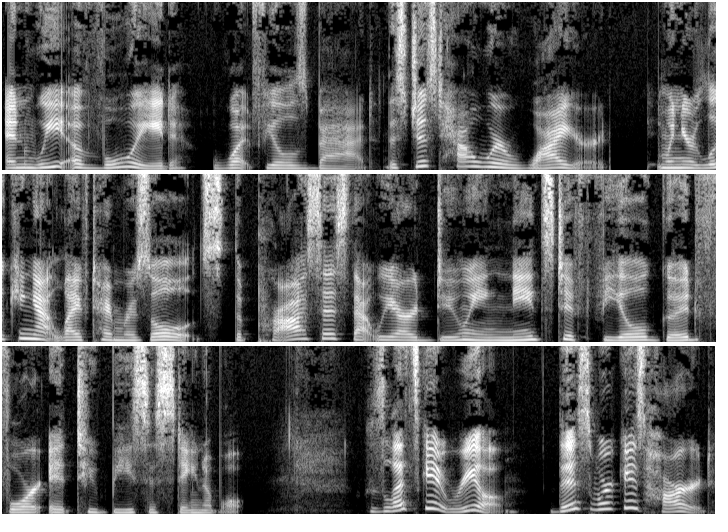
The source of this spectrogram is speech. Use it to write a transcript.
and we avoid what feels bad. That's just how we're wired. When you're looking at lifetime results, the process that we are doing needs to feel good for it to be sustainable. Because let's get real, this work is hard.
